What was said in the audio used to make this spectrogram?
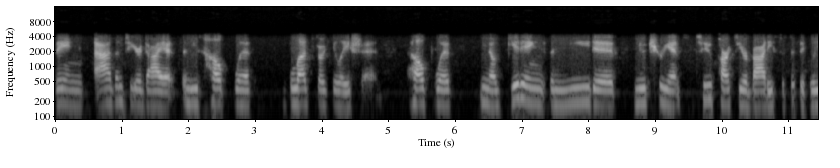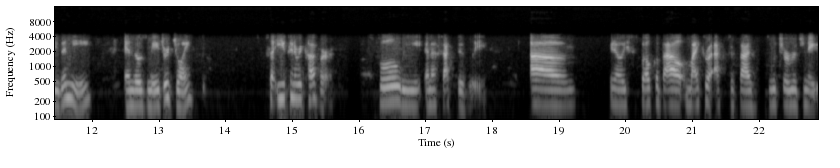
things, add them to your diets, and these help with blood circulation, help with, you know, getting the needed nutrients to parts of your body, specifically the knee and those major joints, so that you can recover fully and effectively. Um, you know, we spoke about micro exercises, which originate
